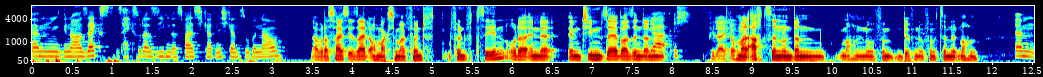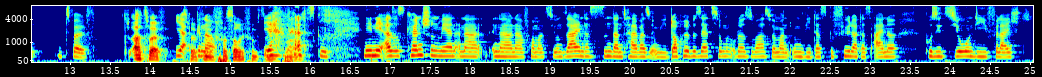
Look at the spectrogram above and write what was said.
Ähm, genau, sechs, sechs oder sieben, das weiß ich gerade nicht ganz so genau. Aber das heißt, ihr seid auch maximal fünf, 15 oder in der, im Team selber sind dann ja, ich, vielleicht auch mal 18 und dann machen nur fünf, dürfen nur 15 mitmachen? Ähm, 12. Ah, 12. Ja, 12, genau. 5, sorry, 15. Ja, alles gut. Nee, nee, also es können schon mehr in einer, in einer Formation sein. Das sind dann teilweise irgendwie Doppelbesetzungen oder sowas, wenn man irgendwie das Gefühl hat, dass eine Position, die vielleicht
